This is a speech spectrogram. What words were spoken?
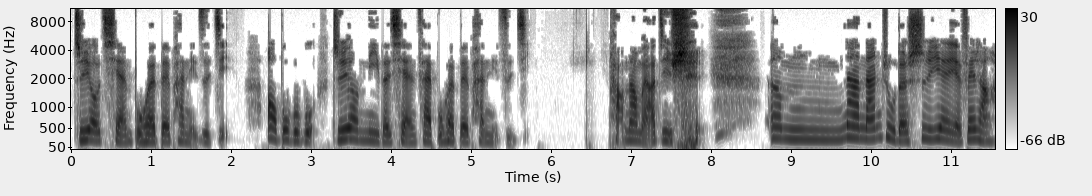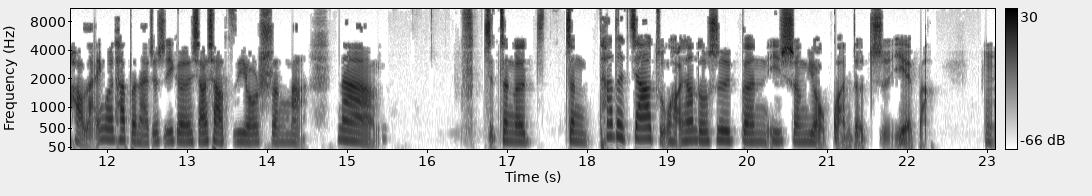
只有钱不会背叛你自己。哦，不不不，只有你的钱才不会背叛你自己。好，那我们要继续。嗯，那男主的事业也非常好啦，因为他本来就是一个小小资优生嘛。那整整个整他的家族好像都是跟医生有关的职业吧。嗯，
